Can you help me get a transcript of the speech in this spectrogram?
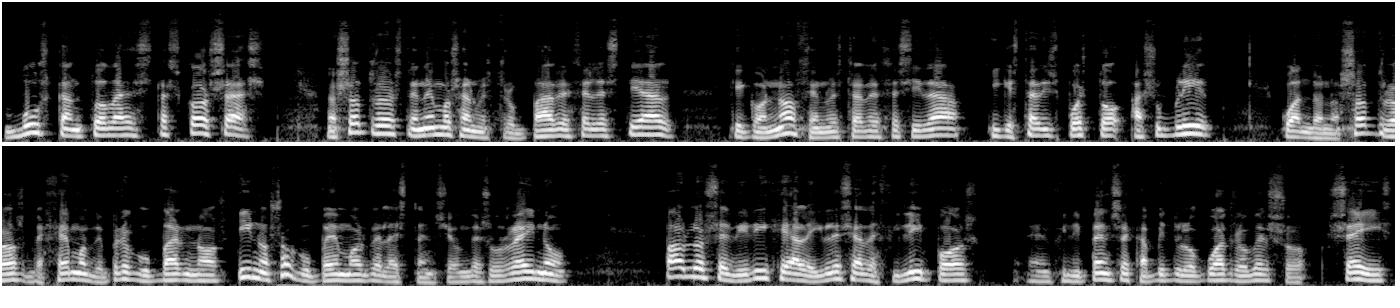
buscan todas estas cosas. Nosotros tenemos a nuestro Padre Celestial, que conoce nuestra necesidad y que está dispuesto a suplir cuando nosotros dejemos de preocuparnos y nos ocupemos de la extensión de su reino. Pablo se dirige a la iglesia de Filipos en Filipenses capítulo 4 verso 6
